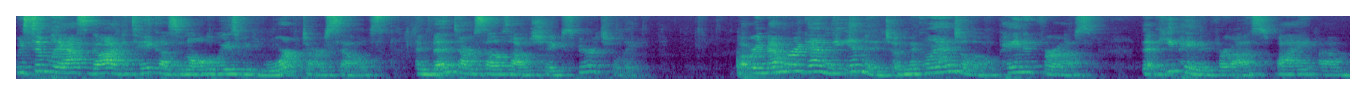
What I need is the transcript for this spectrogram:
We simply ask God to take us in all the ways we've warped ourselves and bent ourselves out of shape spiritually. But remember again the image of Michelangelo painted for us, that he painted for us by um,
